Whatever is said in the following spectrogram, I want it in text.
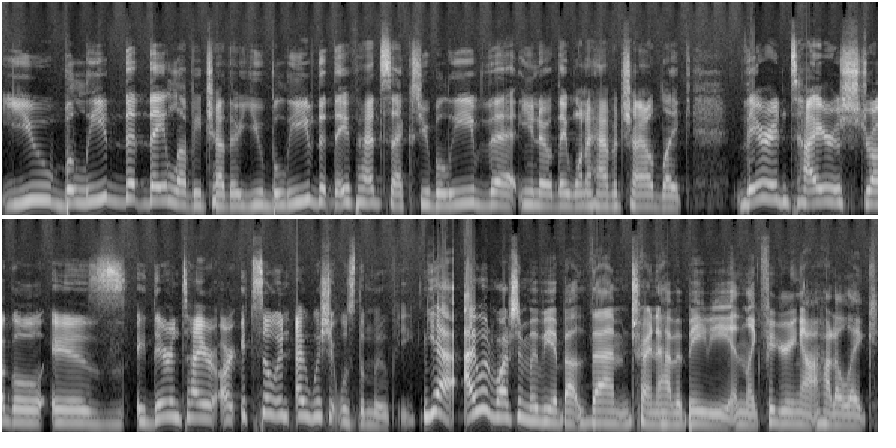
you believe that they love each other, you believe that they've had sex, you believe that, you know, they want to have a child like their entire struggle is their entire art. It's so. In, I wish it was the movie. Yeah, I would watch a movie about them trying to have a baby and like figuring out how to like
